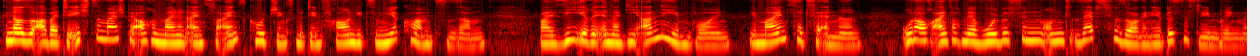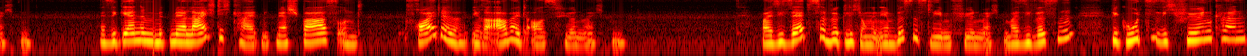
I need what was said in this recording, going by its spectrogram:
Genauso arbeite ich zum Beispiel auch in meinen 1 zu 1 Coachings mit den Frauen, die zu mir kommen, zusammen, weil sie ihre Energie anheben wollen, ihr Mindset verändern oder auch einfach mehr Wohlbefinden und Selbstfürsorge in ihr Businessleben bringen möchten. Weil sie gerne mit mehr Leichtigkeit, mit mehr Spaß und Freude ihre Arbeit ausführen möchten. Weil sie Selbstverwirklichung in ihrem Businessleben fühlen möchten, weil sie wissen, wie gut sie sich fühlen können,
